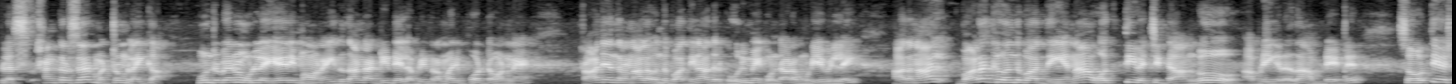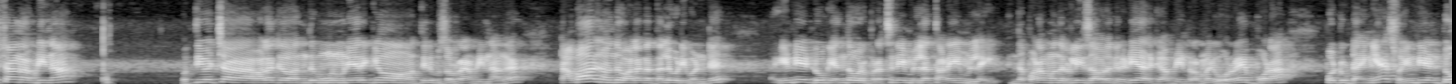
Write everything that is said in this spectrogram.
ப்ளஸ் சங்கர் சார் மற்றும் லைக்கா மூன்று பேரும் உள்ளே ஏறி மவனை இதுதான்டா டீட்டெயில் அப்படின்ற மாதிரி போட்ட உடனே ராஜேந்திரனால் வந்து பார்த்திங்கன்னா அதற்கு உரிமை கொண்டாட முடியவில்லை. அதனால் வழக்கு வந்து பார்த்திங்கன்னா ஒத்தி வச்சுட்டாங்கோ அப்படிங்கிறது தான் அப்டேட்டு ஸோ ஒத்தி வச்சிட்டாங்க அப்படின்னா ஒத்தி வச்ச வழக்கை வந்து மூணு மணி வரைக்கும் தீர்ப்பு சொல்கிறேன் அப்படின்னாங்க. டபால்னு வந்து வழக்கை தள்ளுபடி பண்ணிட்டு இந்தியன் டூக்கு எந்த ஒரு பிரச்சனையும் இல்லை தடையும் இல்லை. இந்த படம் வந்து ரிலீஸ் ஆகிறதுக்கு ரெடியாக இருக்குது அப்படின்ற மாதிரி ஒரே போடா போட்டு விட்டாங்க. ஸோ இந்தியன் டூ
